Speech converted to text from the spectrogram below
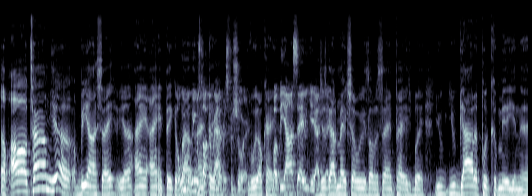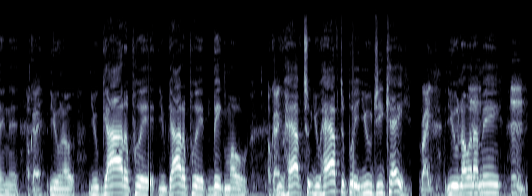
of all time, yeah, Beyonce. Yeah, I ain't I ain't think about. we, we was talking think rappers for sure. We okay. But Beyonce, yeah. Just got to make sure we was on the same page. But you you gotta put Chamillionaire in there. Okay. You know, you gotta put you gotta put Big Moe. Okay. You have to you have to put UGK. right. You know what I mean? Mm.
